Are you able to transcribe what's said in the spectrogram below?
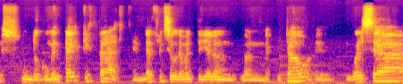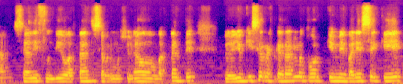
Eh, es un documental que está en Netflix, seguramente ya lo han, escuchado. eh, igual se ha, se ha difundido bastante, se ha promocionado bastante, pero yo quise rescatarlo porque me parece que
